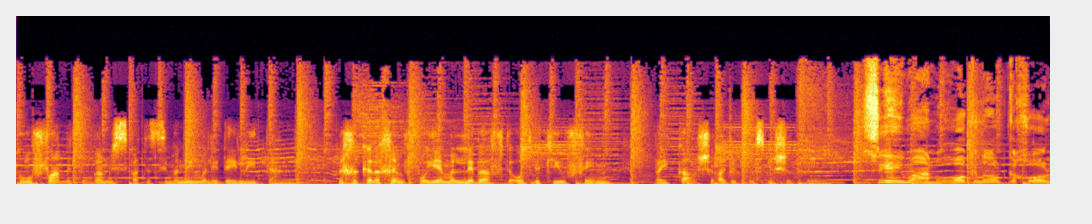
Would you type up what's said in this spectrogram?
המופע מתורגם לשפת הסימנים על ידי לידן. מחכה לכם פרויה מלא בהפתעות וכיופים, והעיקר שרדיו פלוס משדרים. CA1, רוקנרול כחול,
